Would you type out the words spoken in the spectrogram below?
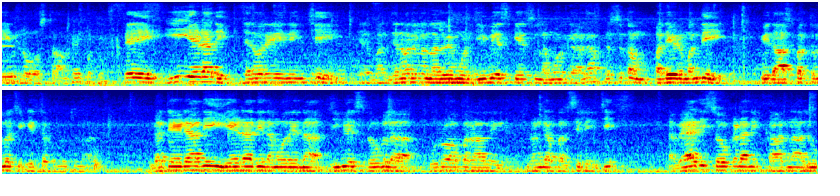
దీంట్లో వస్తాం అంటే ఈ ఏడాది జనవరి నుంచి మన జనవరిలో నలభై మూడు జీబీఎస్ కేసులు నమోదు కాగా ప్రస్తుతం పదిహేడు మంది వివిధ ఆసుపత్రుల్లో చికిత్స పొందుతున్నారు. గత ఏడాది ఈ ఏడాది నమోదైన జీబీఎస్ రోగుల పూర్వాపరాలని క్షుణ్ణంగా పరిశీలించి వ్యాధి సోకడానికి కారణాలు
